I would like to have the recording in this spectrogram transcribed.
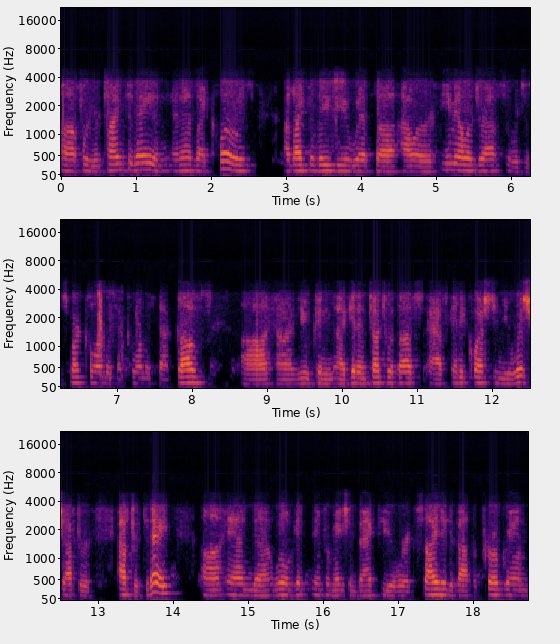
uh, for your time today, and, and, as I close, I'd like to leave you with uh, our email address, which is smartcolumbus at columbus.gov. Uh, uh, you can uh, get in touch with us, ask any question you wish after after today, uh, and we'll get information back to you. We're excited about the program.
